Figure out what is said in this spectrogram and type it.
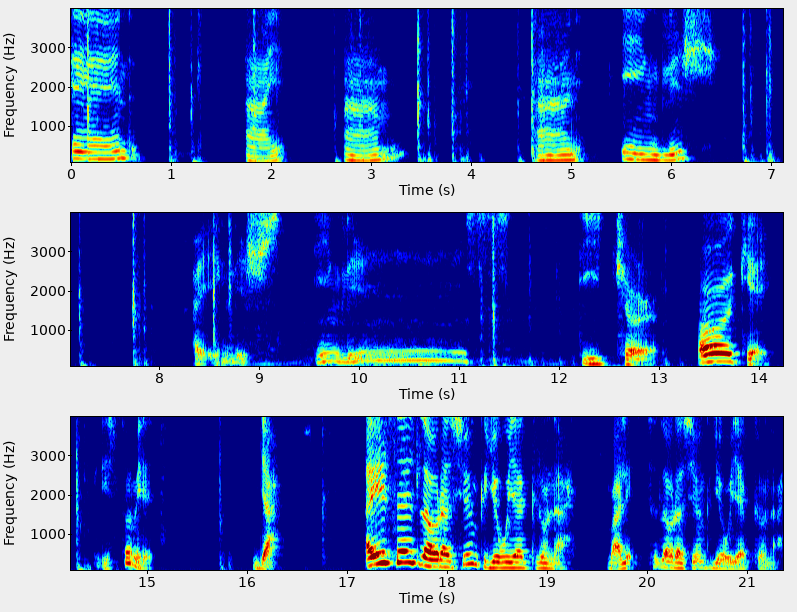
And I am an English English, English teacher. Ok, listo, miren. Ya. Esa es la oración que yo voy a clonar, ¿vale? Esa es la oración que yo voy a clonar.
